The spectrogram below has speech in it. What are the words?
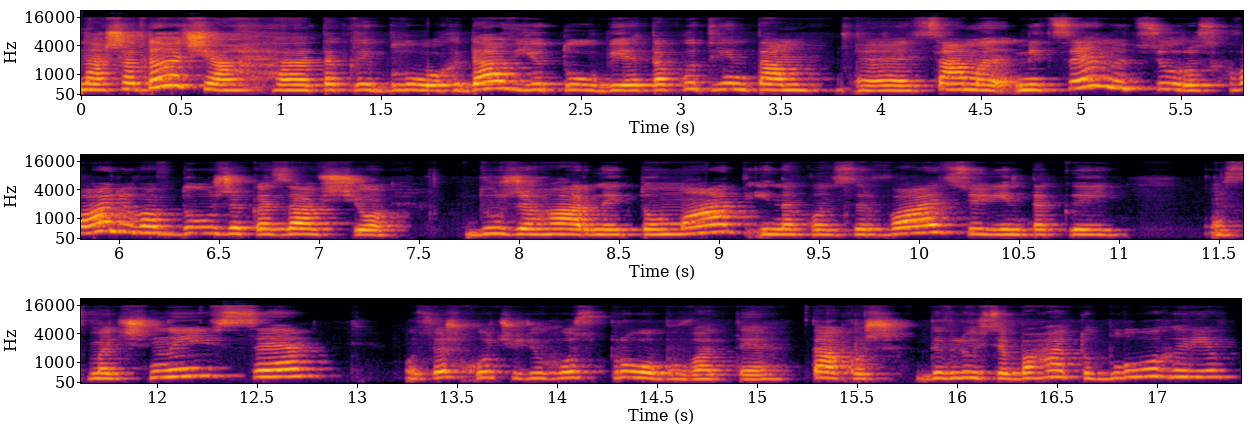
наша дача, е, такий блог да, в Ютубі. Так от він там е, саме міцену цю розхвалював дуже, казав, що дуже гарний томат і на консервацію він такий смачний, все. Оце ж хочу його спробувати. Також дивлюся багато блогерів,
